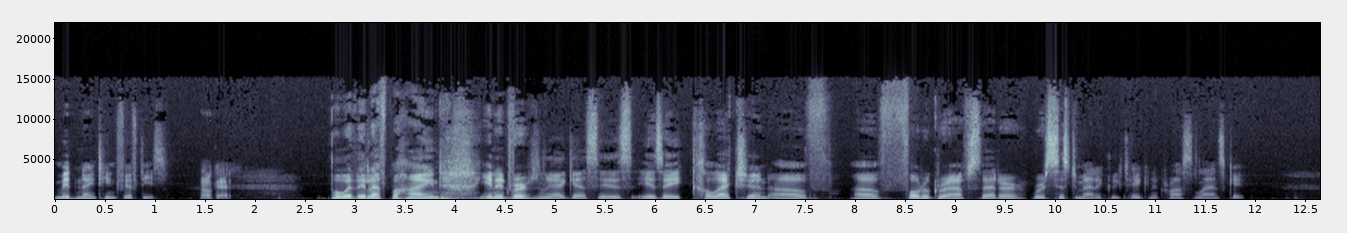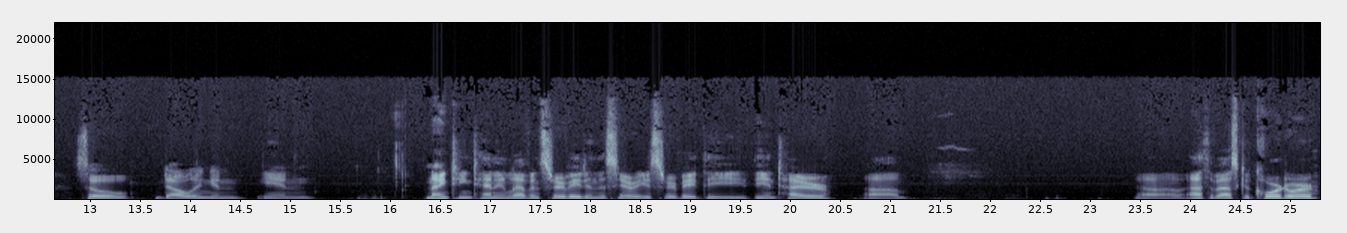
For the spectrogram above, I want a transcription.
mid 1950s. Okay. But what they left behind, inadvertently, I guess, is is a collection of of photographs that are were systematically taken across the landscape. So Dowling in in 1910 and 11 surveyed in this area, surveyed the the entire um, uh, Athabasca corridor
